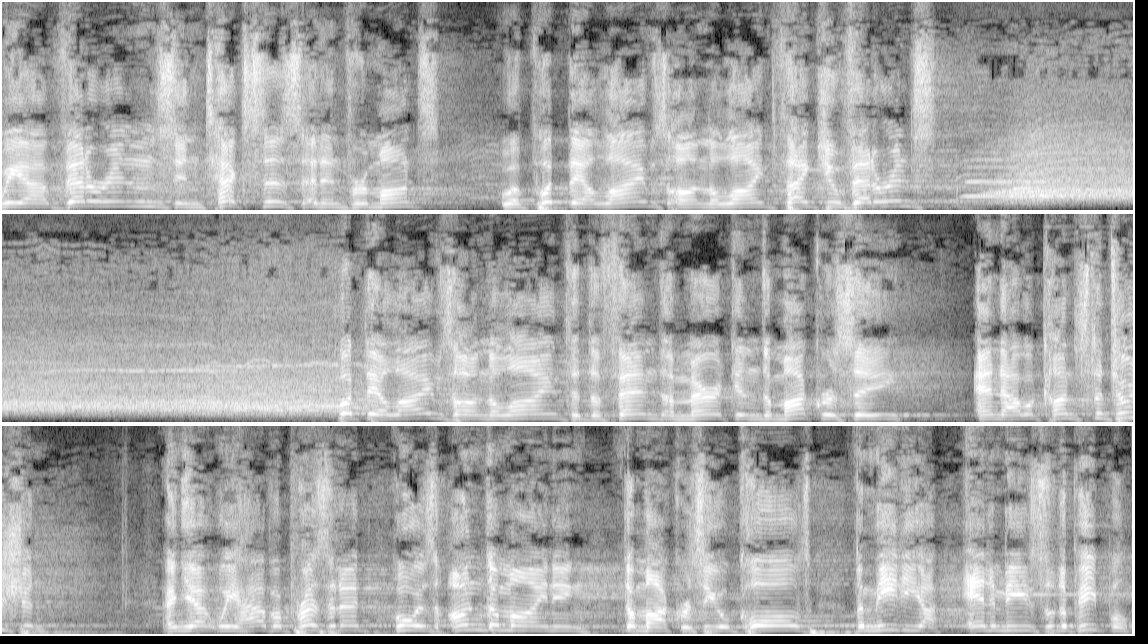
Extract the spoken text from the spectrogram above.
We have veterans in Texas and in Vermont who have put their lives on the line. Thank you, veterans. put their lives on the line to defend American democracy and our Constitution. And yet we have a president who is undermining democracy, who calls the media enemies of the people,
